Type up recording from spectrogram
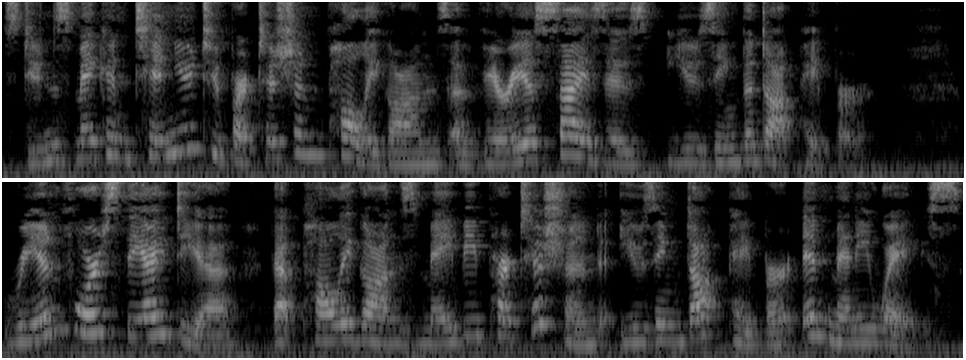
Students may continue to partition polygons of various sizes using the dot paper reinforce the idea that polygons may be partitioned using dot paper in many ways.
